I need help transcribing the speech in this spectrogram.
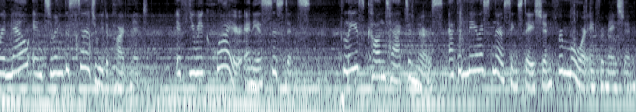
Are now entering the surgery department. If you require any assistance, please contact a nurse at the nearest nursing station for more information.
